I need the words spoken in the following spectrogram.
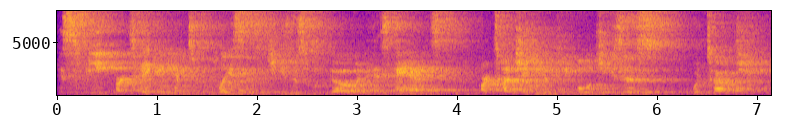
His feet are taking him to the places Jesus would go, and his hands are touching the people Jesus would touch.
